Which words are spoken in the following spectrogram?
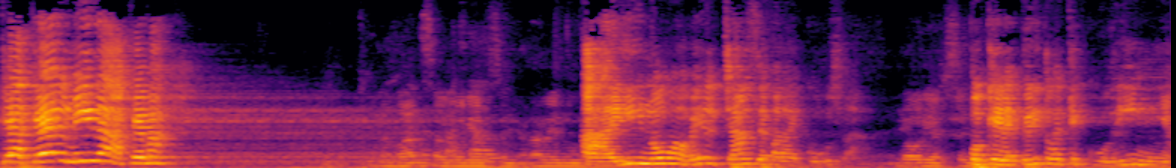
que aquel, mira, que más. Alabanza, gloria al Señor. Aleluya. Ahí no va a haber chance para excusa. Gloria al Señor. Porque el Espíritu es el que escudriña.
